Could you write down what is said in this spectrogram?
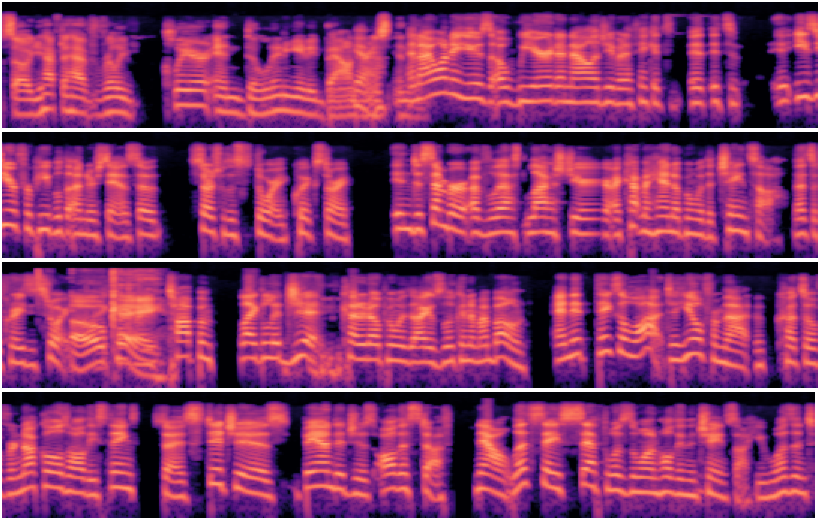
so you have to have really clear and delineated boundaries in and that I want to use a weird analogy, but I think it's it, it's easier for people to understand. So it starts with a story, quick story. In December of last last year, I cut my hand open with a chainsaw. That's a crazy story. I cut my Okay. top of like legit cut it open with. I was looking at my bone, and it takes a lot to heal from that. It cuts over knuckles, all these things. So has stitches, bandages, all this stuff. Now, let's say Seth was the one holding the chainsaw. He wasn't,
